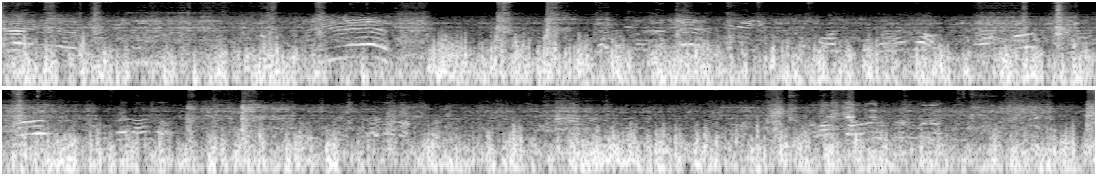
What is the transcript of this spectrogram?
Bye-bye.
